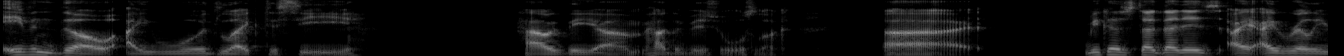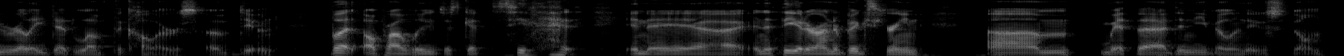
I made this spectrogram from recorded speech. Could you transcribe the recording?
even though I would like to see how the um how the visuals look. Uh because that that is I I really really did love the colors of Dune. But I'll probably just get to see that in a uh, in a theater on a big screen um with uh, Denis Villeneuve's film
